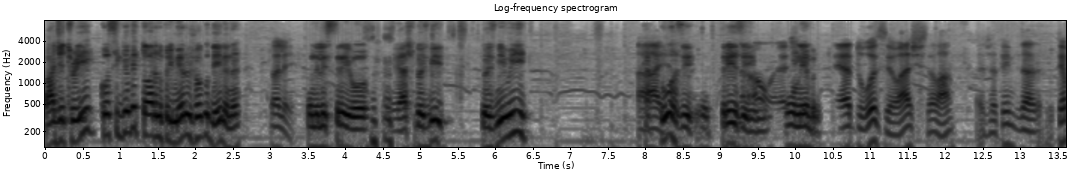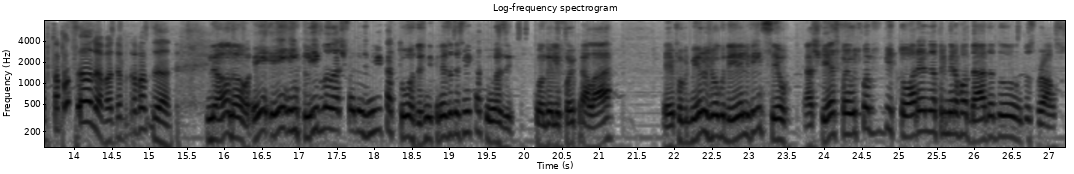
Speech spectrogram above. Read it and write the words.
RG3 conseguiu a vitória no primeiro jogo dele, né? Olha aí. Quando ele estreou. é, acho que 2000, 2014 ou 13, não, é, não lembro. É 12, eu acho, sei lá. Já tem, já, o tempo tá passando, o tempo tá passando. Não, não. Em, em, em Cleveland, acho que foi 2014, 2013 ou 2014. Quando ele foi para lá, foi o primeiro jogo dele, ele venceu. Acho que essa foi a última vitória na primeira rodada do, dos Browns.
